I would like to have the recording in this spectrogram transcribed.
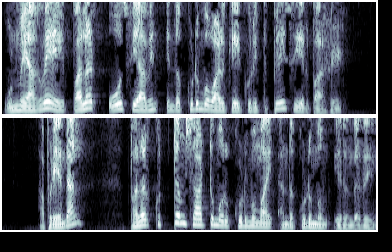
உண்மையாகவே பலர் ஓசியாவின் இந்த குடும்ப வாழ்க்கையை குறித்து பேசியிருப்பார்கள். அப்படியென்றால் பலர் குற்றம் சாட்டும் ஒரு குடும்பமாய் அந்த குடும்பம் இருந்தது.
